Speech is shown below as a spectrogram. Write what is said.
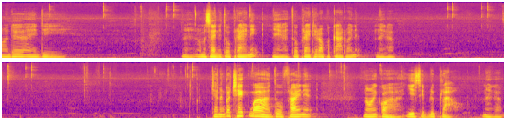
order id เอามาใส่ในตัวแปรนี้นะตัวแปรที่เราประกาศไว้นี่นะครับ จากนั้นก็เช็คว่าตัวไฟล์เนี่ยน้อยกว่า 20 หรือเปล่านะครับ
